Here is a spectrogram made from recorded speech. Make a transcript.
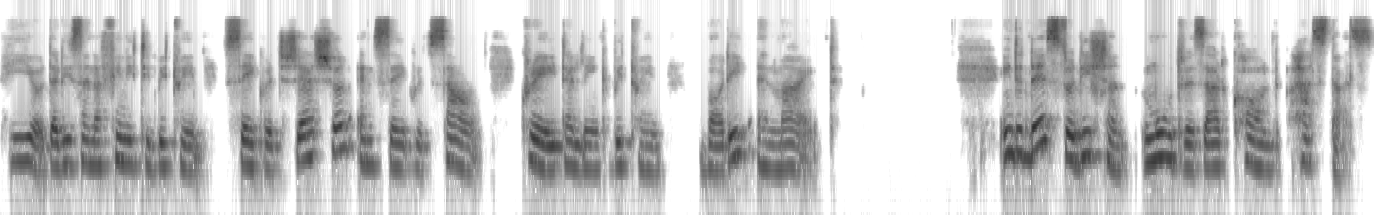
Here, there is an affinity between sacred gesture and sacred sound, create a link between body and mind. In the dance tradition, mudras are called hastas.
